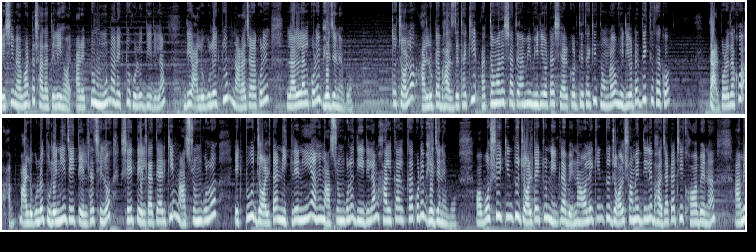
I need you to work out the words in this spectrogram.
বেশি ব্যবহারটা সাদা তেলেই হয়। আর একটু নুন আর একটু হলুদ দিয়ে দিলাম। দিয়ে আলুগুলো একটু নাড়াচাড়া করে লাল লাল করে ভেজে নেব। তো চলো, আলুটা ভাজতে থাকি। আর তোমাদের সাথে আমি ভিডিওটা শেয়ার করতে থাকি। তোমরাও ভিডিওটা দেখতে থাকো। তারপরে দেখো আলুগুলো তুলে নিয়ে যেই তেলটা ছিল সেই তেলটাতে আর কি মাশরুমগুলো একটু জলটা নিকড়ে নিয়ে আমি মাশরুমগুলো দিয়ে দিলাম, হালকা হালকা করে ভেজে নেব। অবশ্যই কিন্তু জলটা একটু নেকড়াবে, নাহলে কিন্তু জল সমেত দিলে ভাজাটা ঠিক হবে না। আমি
